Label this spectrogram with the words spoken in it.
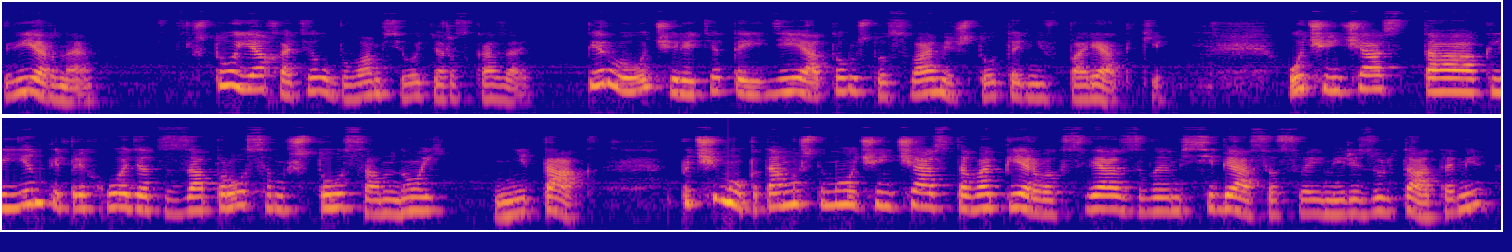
верная. Что я хотела бы вам сегодня рассказать? В первую очередь, это идея о том, что с вами что-то не в порядке. Очень часто клиенты приходят с запросом, что со мной не так. Почему? Потому что мы очень часто, во-первых, связываем себя со своими результатами –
